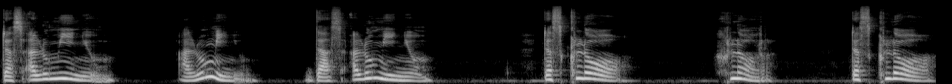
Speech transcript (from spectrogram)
Das Aluminium. Aluminium. Das Aluminium. Das Chlor. Chlor. Das Chlor.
